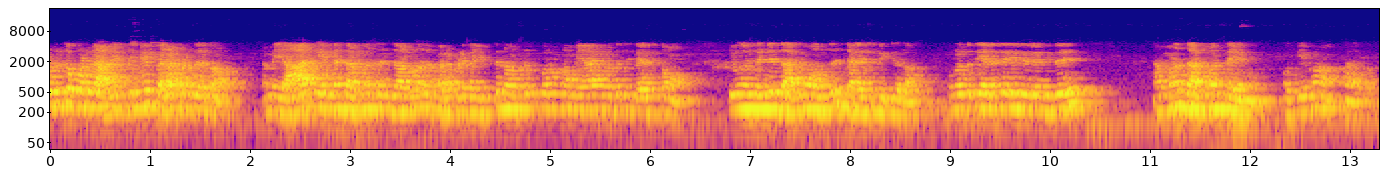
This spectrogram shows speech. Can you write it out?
கொடுக்கப்படுற அனைத்துமே பெறப்படுறது தான் நம்ம யாருக்கு என்ன தர்மம் செஞ்சாலும் அதை பெறப்படுது இத்தனை வருஷத்துக்கு பிறகு நம்ம ஏன் இவங்களை பற்றி பேசுகிறோம் இவங்க செஞ்ச தர்மம் வந்து நிலைச்சு நிற்கிறதான் உங்களை பற்றி என்ன தெரியுதுலேருந்து நம்மளும் தர்மம் செய்யணும். ஓகேவா? வணக்கம்.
